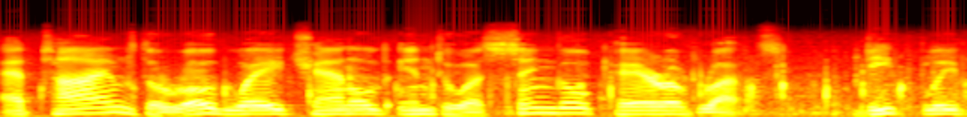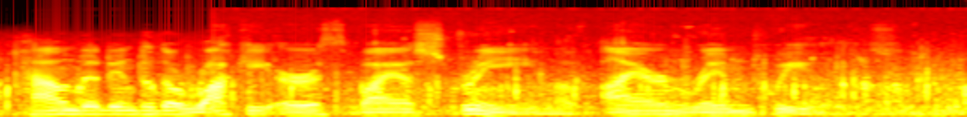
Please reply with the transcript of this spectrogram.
At times, the roadway channeled into a single pair of ruts, deeply pounded into the rocky earth by a stream of iron rimmed wheels.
